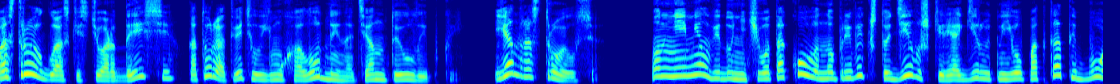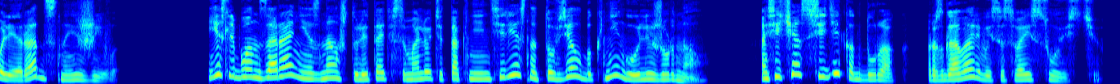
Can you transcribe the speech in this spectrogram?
Построил глазки стюардессе, которая ответила ему холодной и натянутой улыбкой. Ян расстроился. Он не имел в виду ничего такого, но привык, что девушки реагируют на его подкаты более радостно и живо. Если бы он заранее знал, что летать в самолете так неинтересно, то взял бы книгу или журнал. А сейчас сиди как дурак, разговаривай со своей совестью.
